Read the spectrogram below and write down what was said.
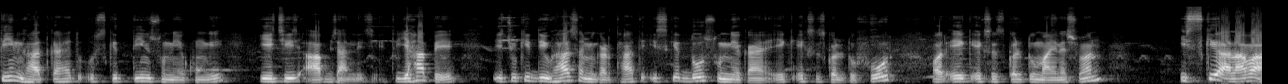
तीन घात का है तो उसके तीन शून्य होंगे। ये चीज़ आप जान लीजिए। तो यहाँ पे ये चूँकि द्विघात समीकरण था तो इसके दो शून्य का है, एक एक्स स्क्वल टू फोर और एक x equal to minus one. इसके अलावा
